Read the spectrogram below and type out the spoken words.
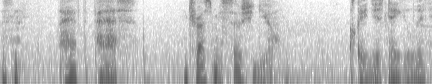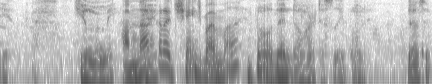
Listen, I have to pass. And trust me, so should you. Okay, just take it with you. Humor me. I'm not gonna change my mind. No, then don't hurt to sleep on it. Does it?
